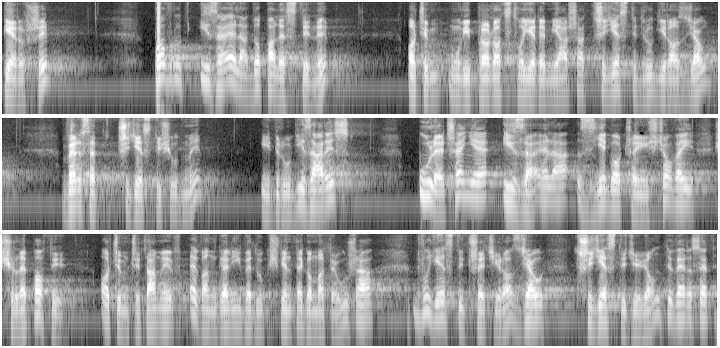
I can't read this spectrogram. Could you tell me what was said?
Pierwszy, powrót Izraela do Palestyny, o czym mówi proroctwo Jeremiasza, 32 rozdział, werset 37 i drugi zarys, uleczenie Izraela z jego częściowej ślepoty, o czym czytamy w Ewangelii według świętego Mateusza, 23 rozdział, 39 werset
